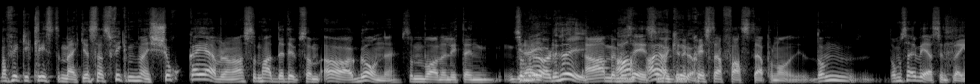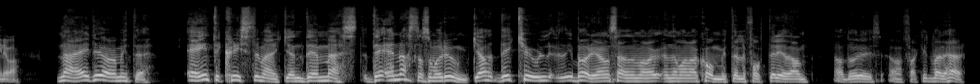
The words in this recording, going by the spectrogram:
man fick ju klistermärken, sen så fick man de här tjocka jävlarna som hade typ som ögon, som var en liten Som grej. rörde sig? Ja, men precis. ja, som man kunde klistra fast där på någon. De, de serveras inte längre va? Nej, det gör de inte. Är inte klistermärken det mest, det är nästan som att runka. Det är kul i början och sen när man, har- när man har kommit eller fått det redan, ja då är det, ja fuck it, vad är det här?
